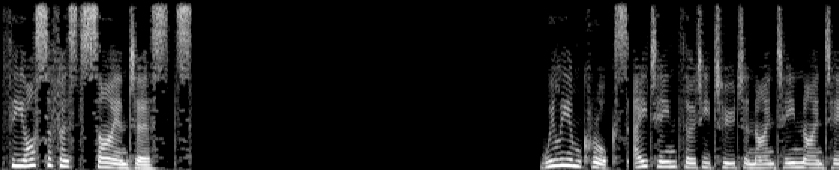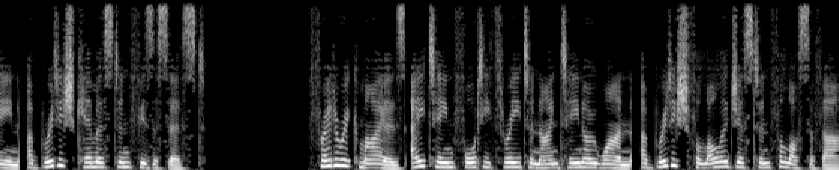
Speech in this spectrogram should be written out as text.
Theosophist scientists William Crookes (1832–1919), a British chemist and physicist. Frederick Myers (1843–1901), a British philologist and philosopher.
